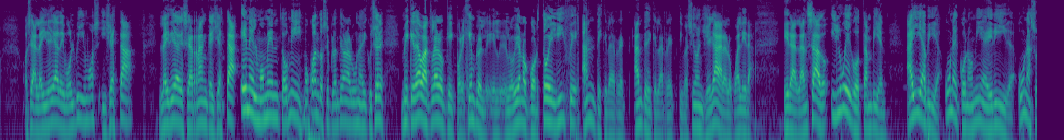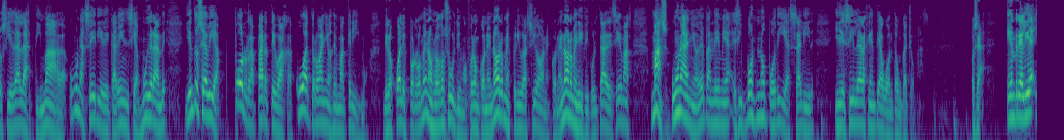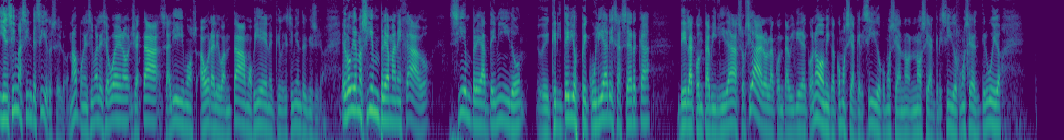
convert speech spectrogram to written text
O sea, la idea de volvimos y ya está, la idea de se arranca y ya está. En el momento mismo, cuando se plantearon algunas discusiones, me quedaba claro que, por ejemplo, el, gobierno cortó el IFE antes, que la, antes de que la reactivación llegara, lo cual era, era lanzado, y luego también ahí había una economía herida, una sociedad lastimada, una serie de carencias muy grandes, y entonces había por la parte baja, cuatro años de macrismo, de los cuales por lo menos los dos últimos fueron con enormes privaciones, con enormes dificultades y demás, más un año de pandemia, es decir, vos no podías salir y decirle a la gente aguanta un cacho más. O sea, en realidad, y encima sin decírselo, ¿no? Porque encima le decía, bueno, ya está, salimos, ahora levantamos bien el crecimiento y qué sé yo. El gobierno siempre ha manejado, siempre ha tenido eh, criterios peculiares acerca de la contabilidad social o la contabilidad económica, cómo se ha crecido, cómo se ha, no, se ha crecido, cómo se ha distribuido.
